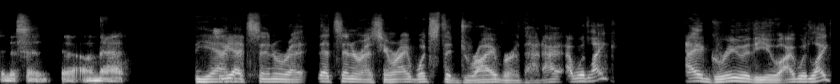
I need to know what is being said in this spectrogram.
in a sense uh, on that. Yeah, so yeah. that's inter- that's interesting, right? What's the driver of that? I, I would like I agree with you. I would like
